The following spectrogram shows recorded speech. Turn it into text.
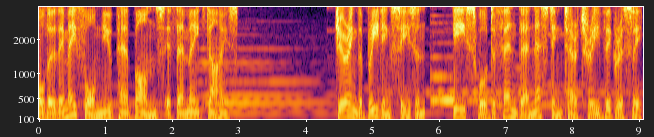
although they may form new pair bonds if their mate dies. During the breeding season, geese will defend their nesting territory vigorously,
